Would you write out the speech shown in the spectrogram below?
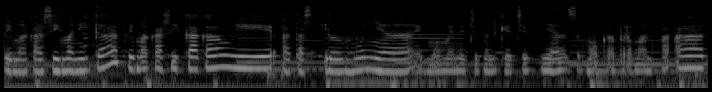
Terima kasih Manika, terima kasih Kakawi atas ilmunya, ilmu manajemen gadgetnya. Semoga bermanfaat,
